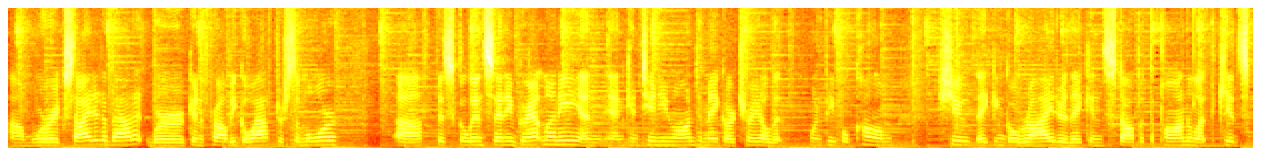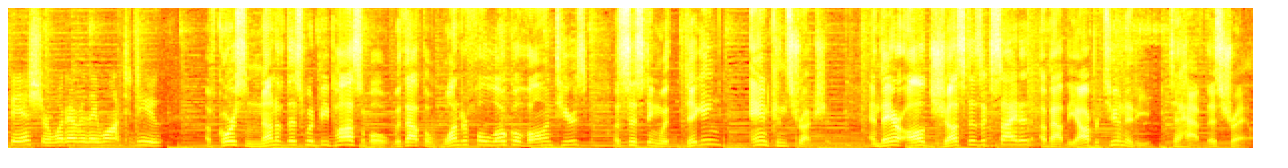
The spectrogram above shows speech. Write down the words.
Um, we're excited about it. We're going to probably go after some more uh, fiscal incentive grant money and, and continue on to make our trail that when people come, shoot, they can go ride or they can stop at the pond and let the kids fish or whatever they want to do. Of course, none of this would be possible without the wonderful local volunteers assisting with digging and construction. And they are all just as excited about the opportunity to have this trail.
